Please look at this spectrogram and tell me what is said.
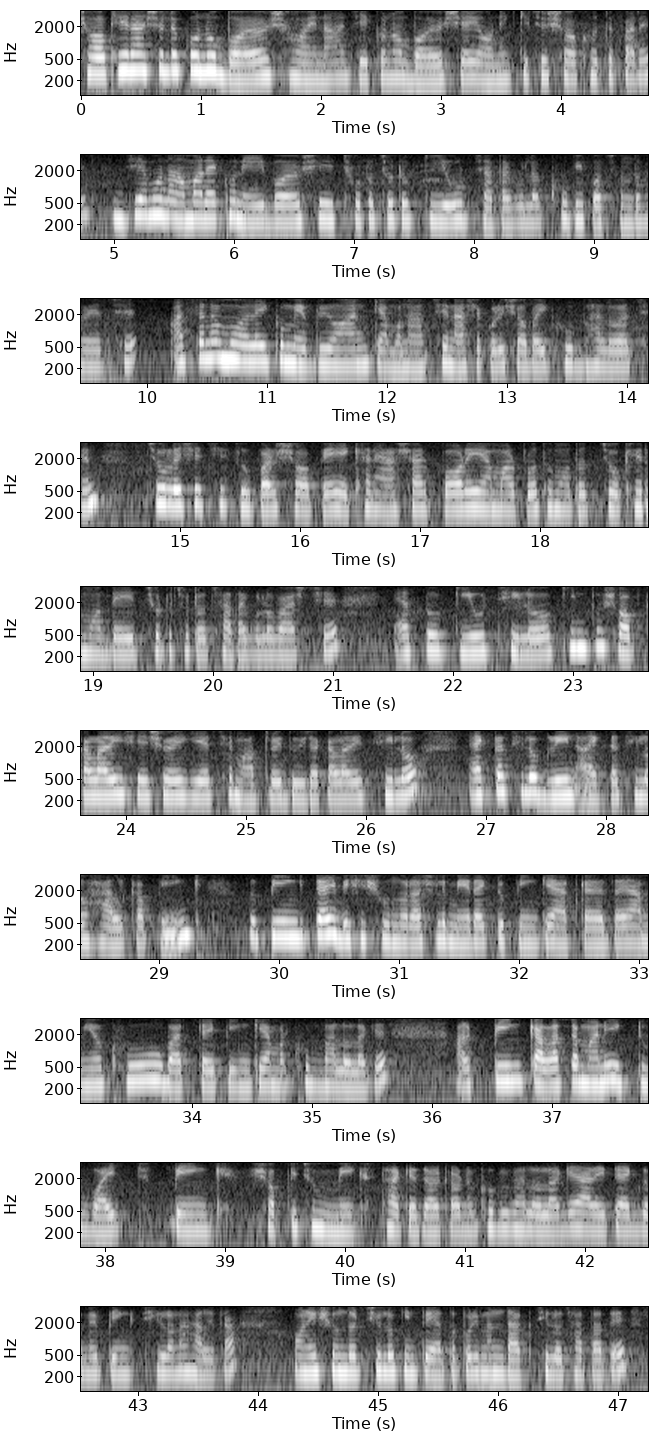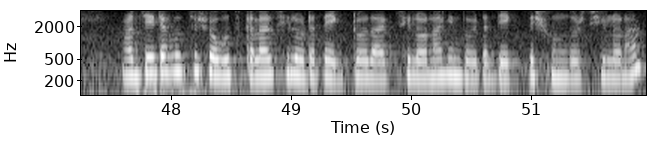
শখের আসলে কোনো বয়স হয় না, যে কোনো বয়সেই অনেক কিছু শখ হতে পারে। যেমন আমার এখন এই বয়সে ছোট ছোট, কিউট ছাতাগুলো খুবই পছন্দ হয়েছে। আসসালামু আলাইকুম এভরিওয়ান, কেমন আছেন? আশা করি সবাই খুব ভালো আছেন। চলে এসেছি সুপার শপে। এখানে আসার পরে আমার প্রথমত চোখের মধ্যে ছোট ছোট ছাতাগুলো বাসছে। এত কিউট ছিল, কিন্তু সব কালারই শেষ হয়ে গিয়েছে, মাত্রই দুইটা কালারই ছিল। একটা ছিল গ্রিন আর একটা ছিল হালকা পিঙ্ক। তো পিঙ্কটাই বেশি সুন্দর, আসলে মেয়েরা একটু পিঙ্কে আটকায় যায়। আমিও খুব আটকাই পিঙ্কে, আমার খুব ভালো লাগে। আর পিঙ্ক কালারটা মানে একটু হোয়াইট পিঙ্ক সব কিছু মিক্স থাকে, যার কারণে খুবই ভালো লাগে। আর এটা একদমই পিঙ্ক ছিল না, হালকা। অনেক সুন্দর ছিল, কিন্তু এত পরিমাণ দাগ ছিল ছাতাতে। আর যেটা হচ্ছে সবুজ কালার ছিল, ওটাতে একটুও দাগ ছিল না, কিন্তু ওটা দেখতে সুন্দর ছিল না।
